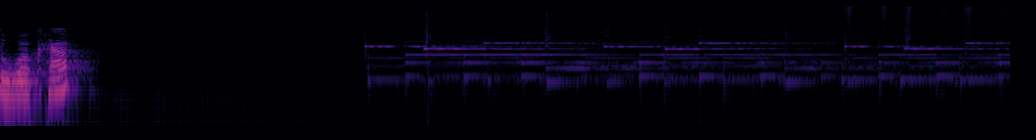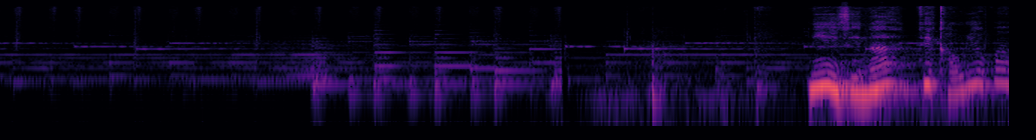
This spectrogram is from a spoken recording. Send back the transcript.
ตัวครับนี่สินะที่เขาเรียกว่า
